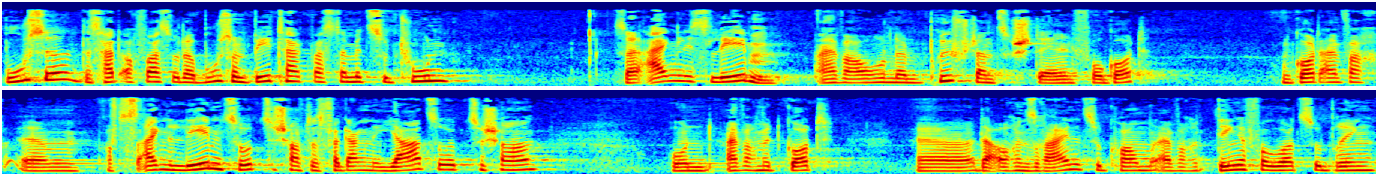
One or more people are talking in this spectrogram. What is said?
Buße, das hat auch was, oder Buße und Betag was damit zu tun, sein eigenes Leben einfach auch unter den Prüfstand zu stellen vor Gott und Gott einfach ähm, auf das eigene Leben zurückzuschauen, auf das vergangene Jahr zurückzuschauen und einfach mit Gott äh, da auch ins Reine zu kommen und einfach Dinge vor Gott zu bringen,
